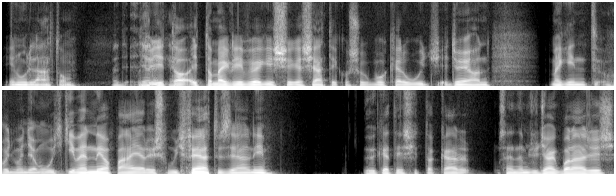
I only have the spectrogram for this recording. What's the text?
Én úgy látom. Úgyhogy itt a, itt a meglévő egészséges játékosokból kell úgy egy olyan, megint, hogy mondjam, úgy kimenni a pályára, és úgy feltüzelni őket, és itt akár szerintem Zsuzsák Balázs is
